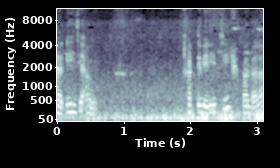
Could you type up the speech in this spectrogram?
আর এই যে আমি হাঁটতে বেরিয়েছি সকালবেলা।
